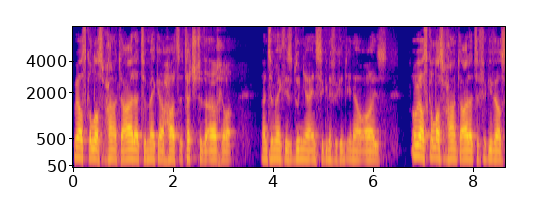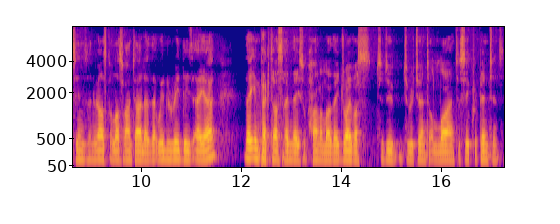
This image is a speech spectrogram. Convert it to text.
We ask Allah subhanahu wa ta'ala to make our hearts attached to the akhirah and to make this dunya insignificant in our eyes. And we ask Allah subhanahu wa ta'ala to forgive our sins and we ask Allah subhanahu wa ta'ala that when we read these ayat, they impact us and they subhanallah they drive us to do to return to Allah and to seek repentance.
